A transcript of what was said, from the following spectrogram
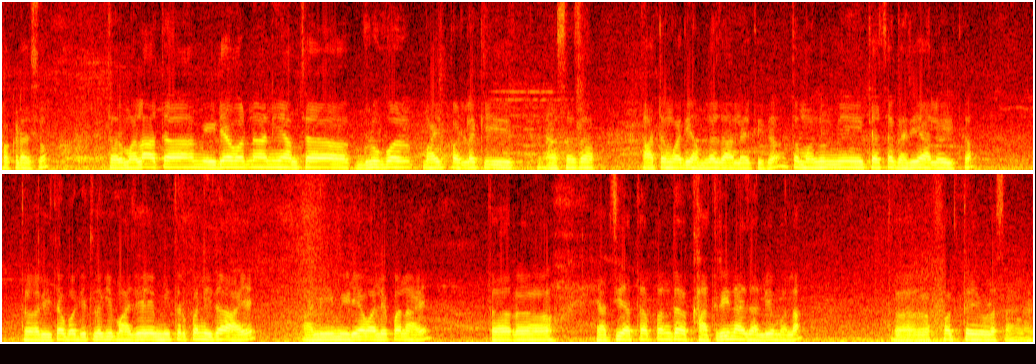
पकडायचो. तर मला आता मीडियावरनं आणि आमच्या ग्रुपवर माहीत पडलं की असं असं आतंकवादी हमला झाला आहे तिथं. तर म्हणून मी त्याच्या घरी आलो इथं. तर इथं बघितलं की माझे मित्र पण इथं आहे आणि मीडियावाले पण आहे. तर ह्याची आता पण खात्री नाही झाली आहे मला. तर फक्त एवढं सांगणार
